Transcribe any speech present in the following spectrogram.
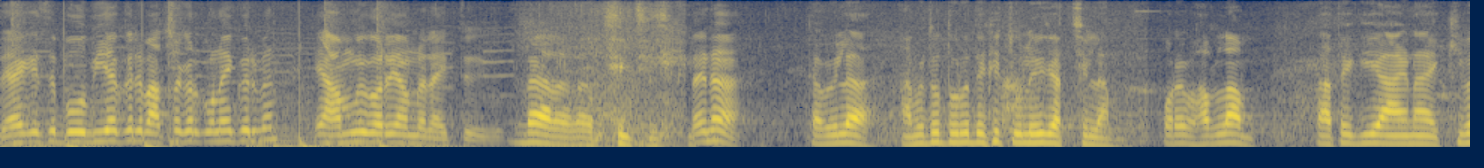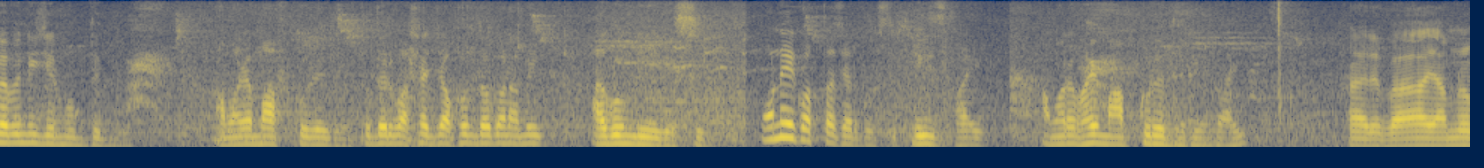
দেখা গেছে বউ বিয়ে করে বাচ্চা করে কোনাই করবেন এই আমগো ঘরে আমরা দায়িত্ব হইব না না না ছি ছি তাই না? কাবিলা আমি তো তোরে দেখে চলেই যাচ্ছিলাম। পরে ভাবলাম তাতে গিয়ে আয়নায় কীভাবে নিজের মুখ দেখব? আমারে মাফ করে দে। তোদের বাসায় যখন তখন আমি আগুন নিয়ে গেছি। অনেক অত্যাচার করছি। প্লিজ ভাই আমারে ভাই মাফ করে দেবে ভাই। আরে ভাই আপনার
